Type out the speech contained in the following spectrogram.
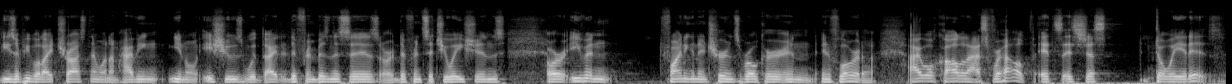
These are people I trust, and when I'm having you know issues with either different businesses or different situations, or even finding an insurance broker in in Florida, I will call and ask for help. It's it's just the way it is.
